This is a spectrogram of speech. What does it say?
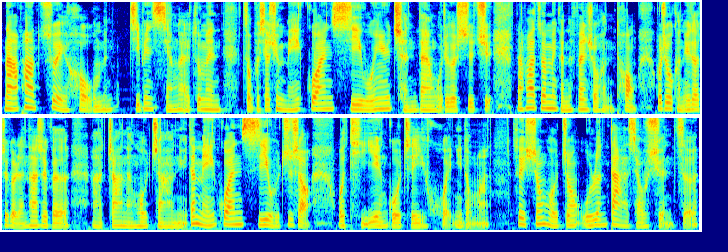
哪怕最后我们即便相爱，最后面走不下去，没关系，我愿意承担我这个失去，哪怕最后面可能分手很痛，或者我可能遇到这个人他是个啊、渣男或渣女，但没关系，我至少。我体验过这一回，你懂吗？所以生活中无论大小选择，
